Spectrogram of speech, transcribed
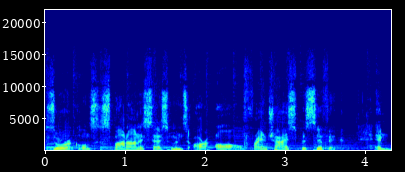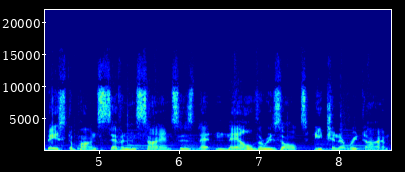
Zoracle's spot on assessments are all franchise specific and based upon seven sciences that nail the results each and every time.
